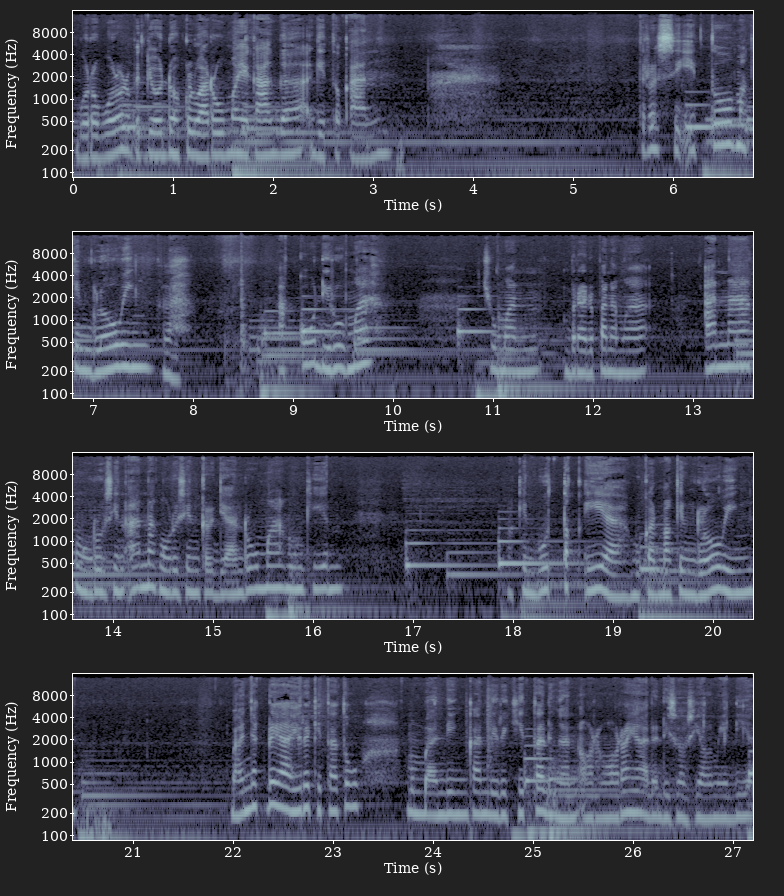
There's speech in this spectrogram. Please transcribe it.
Boro-boro dapet jodoh keluar rumah ya kagak gitu kan. Terus si itu makin glowing lah. Aku di rumah cuman berhadapan sama anak ngurusin anak ngurusin kerjaan rumah mungkin. Makin butek iya bukan makin glowing banyak deh akhirnya kita tuh membandingkan diri kita dengan orang-orang yang ada di sosial media.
